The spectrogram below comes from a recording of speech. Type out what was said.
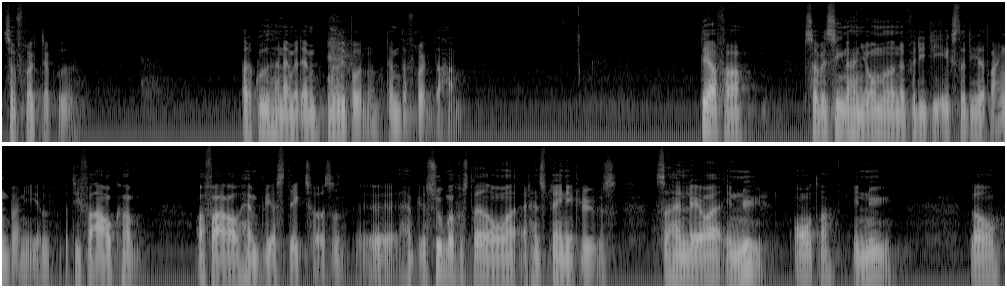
som frygter Gud. Og Gud han er med dem nede i bunden, dem der frygter ham. Derfor så velsigner han jordmøderne, fordi de ikke slår de her drengebørn ihjel, og de får afkom, og Farao han bliver stegtosset. Øh, han bliver super frustreret over, at hans plan ikke lykkes, så han laver en ny ordre, en ny lov,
